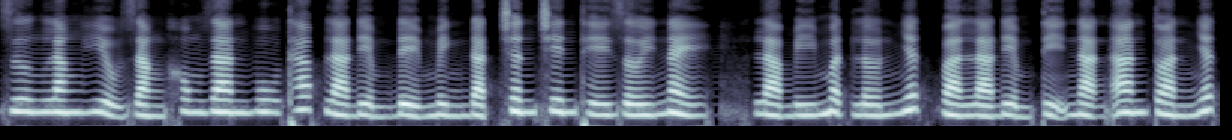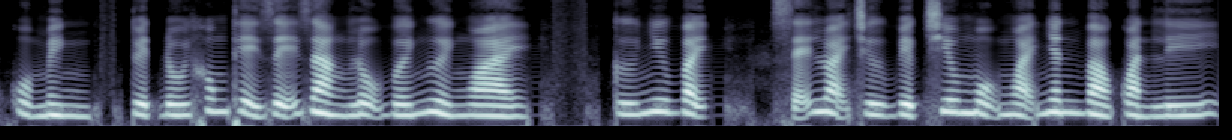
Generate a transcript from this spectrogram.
Dương Lăng hiểu rằng không gian vu tháp là điểm để mình đặt chân trên thế giới này, là bí mật lớn nhất và là điểm tị nạn an toàn nhất của mình, tuyệt đối không thể dễ dàng lộ với người ngoài. Cứ như vậy, sẽ loại trừ việc chiêu mộ ngoại nhân vào quản lý.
